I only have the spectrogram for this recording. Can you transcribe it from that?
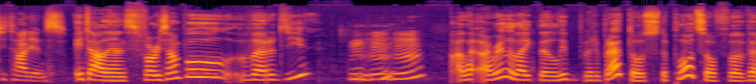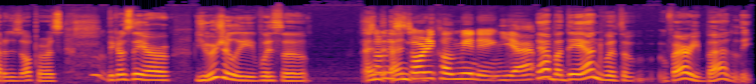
About Italians? Italians, for example, Verdi. Mm-hmm. I, li- I really like the lib- librettos, the plots of uh, Verdi's operas, Hmm. because they are usually with a. and- Some and- historical meaning. yeah Yeah, but they end with a very badly.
